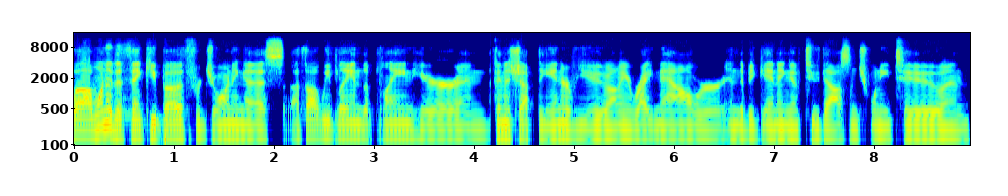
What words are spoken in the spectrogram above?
Well, I wanted to thank you both for joining us. I thought we'd land the plane here and finish up the interview. I mean, right now we're in the beginning of 2022, and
